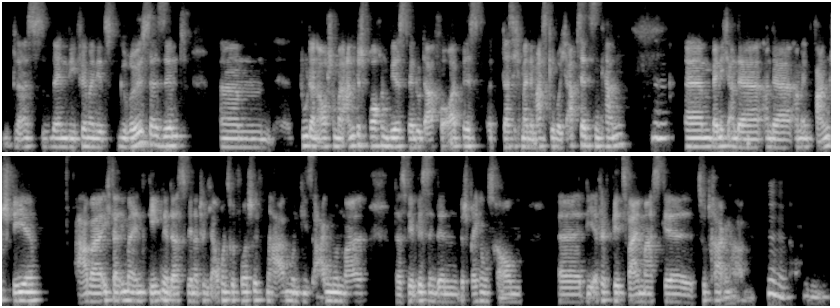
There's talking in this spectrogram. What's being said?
dass wenn die Firmen jetzt größer sind, ähm, du dann auch schon mal angesprochen wirst, wenn du da vor Ort bist, dass ich meine Maske ruhig absetzen kann, mhm. ähm, wenn ich an der, an der, am Empfang stehe. Aber ich dann immer entgegne, dass wir natürlich auch unsere Vorschriften haben und die sagen nun mal, dass wir bis in den Besprechungsraum äh, die FFP2-Maske zu tragen haben. Mhm.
